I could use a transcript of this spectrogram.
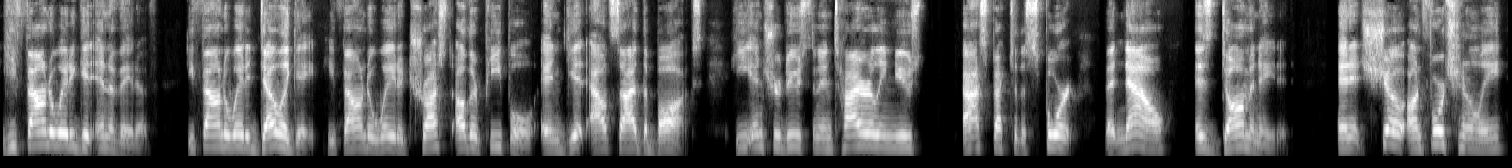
He found a way to get innovative. He found a way to delegate. He found a way to trust other people and get outside the box. He introduced an entirely new aspect to the sport that now is dominated. And it show unfortunately,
